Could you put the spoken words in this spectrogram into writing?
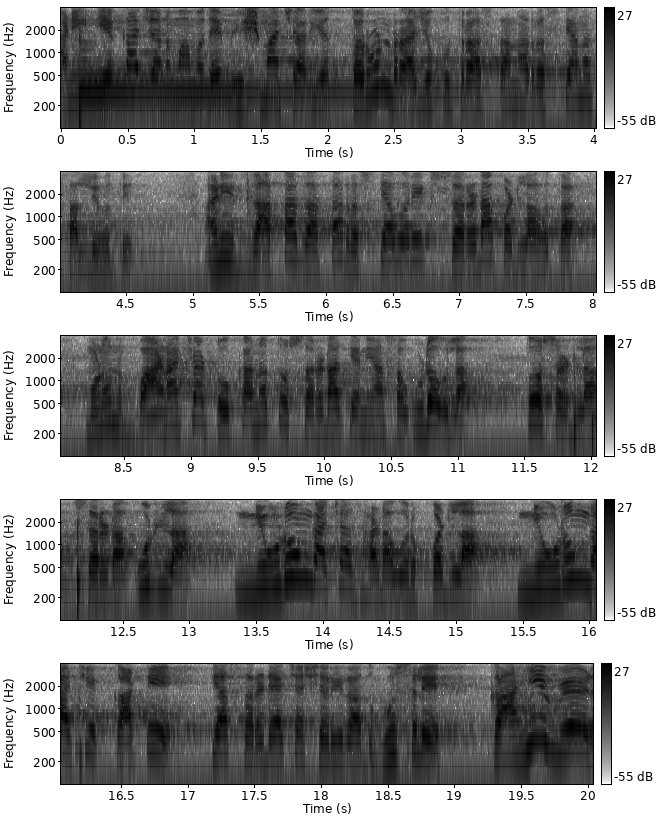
आणि एका जन्मामध्ये भीष्माचार्य तरुण राजपुत्र असताना रस्त्यानं चालले होते. आणि जाता जाता रस्त्यावर एक सरडा पडला होता. म्हणून बाणाच्या टोकानं तो सरडा त्याने असा उडवला. तो सडला सरडा उडला निवडुंगाच्या झाडावर पडला निवडुंगाचे काटे त्या सरड्याच्या शरीरात घुसले. काही वेळ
